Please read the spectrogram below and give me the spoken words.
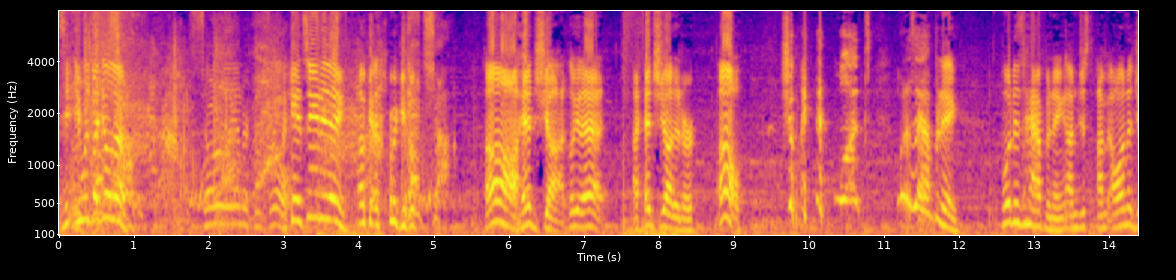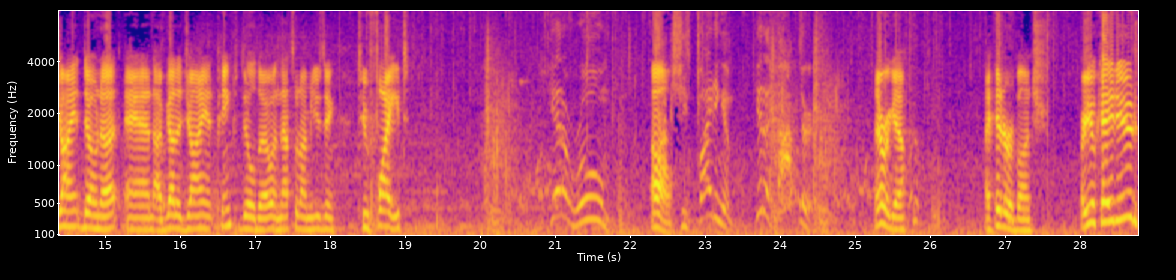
Hit you with my dildo. It's totally under control. I can't see anything. Okay, there we go. Headshot. Oh, headshot. Look at that. I headshotted her. Oh, giant. What? What is happening? What is happening? I'm just, I'm on a giant donut and I've got a giant pink dildo and that's what I'm using to fight. Get a room. Oh, She's biting him. Get a doctor. there we go. I hit her a bunch. Are you okay, dude?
